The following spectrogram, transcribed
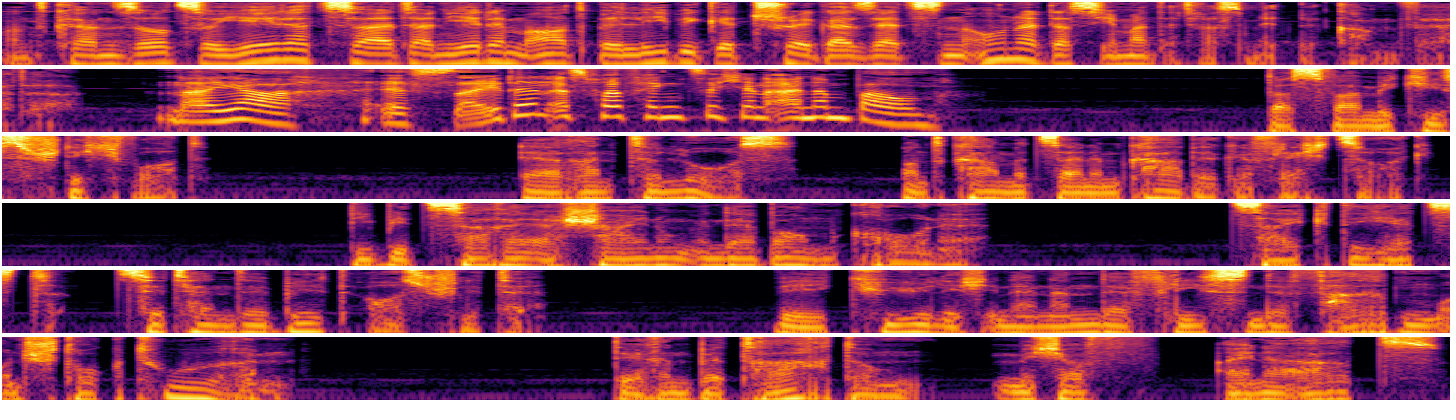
Und kann so zu jeder Zeit an jedem Ort beliebige Trigger setzen, ohne dass jemand etwas mitbekommen würde. Naja, es sei denn, es verfängt sich in einem Baum. Das war Mickys Stichwort. Er rannte los und kam mit seinem Kabelgeflecht zurück. Die bizarre Erscheinung in der Baumkrone zeigte jetzt zitternde Bildausschnitte, willkürlich ineinander fließende Farben und Strukturen, deren Betrachtung mich auf eine Art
